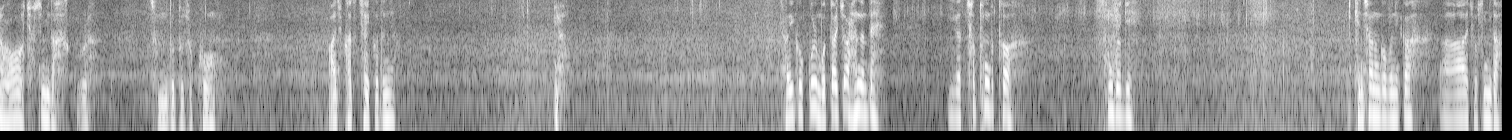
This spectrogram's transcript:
어, 좋습니다. 꿀. 점도도 좋고. 아주 가득 차 있거든요. 이야. 아, 이거 꿀 못 딸 줄 알았는데, 이거 첫 통부터 성적이 괜찮은 거 보니까, 아, 좋습니다.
